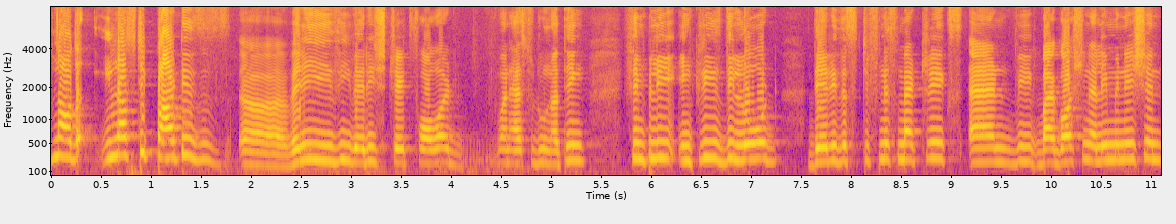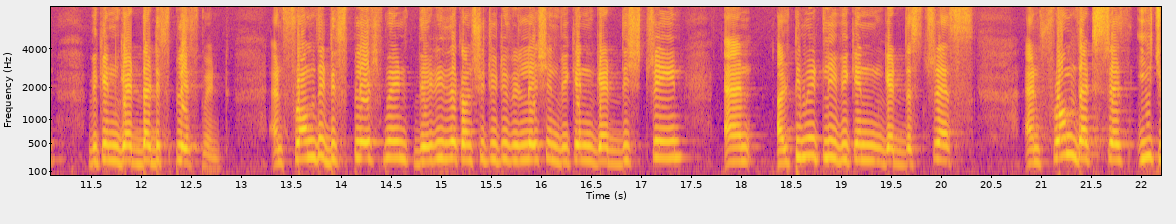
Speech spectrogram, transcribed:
Now the elastic part is uh, very easy, very straightforward. One has to do nothing. Simply increase the load. There is a stiffness matrix and we, by Gaussian elimination, we can get the displacement. And from the displacement, there is a constitutive relation. We can get the strain and ultimately we can get the stress. And from that stress, each,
